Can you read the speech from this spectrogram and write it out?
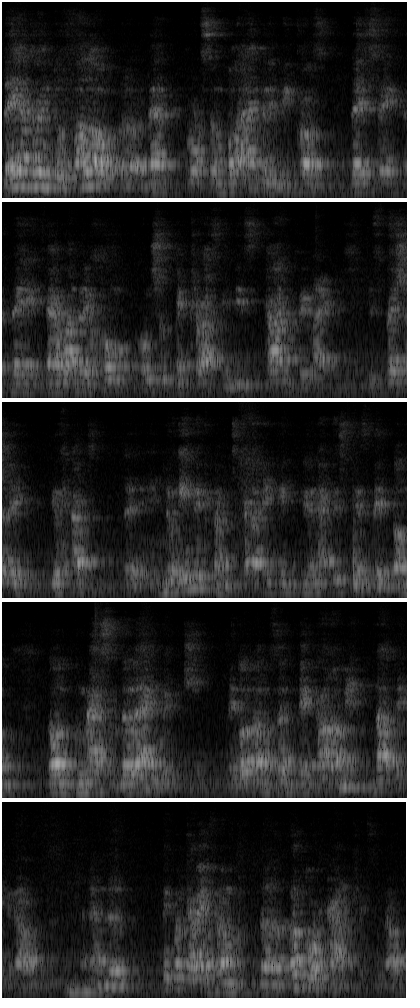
they are going to follow uh, that person blindly because they say they they are wondering whom, should they trust in this country, like especially you have the new immigrants coming into the United States, they don't don't master the language, they don't understand the economy, nothing, you know. And uh, people coming from the third world countries, you know,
